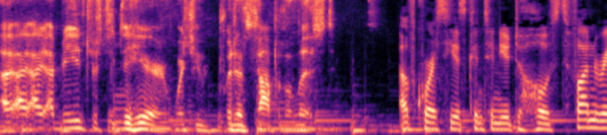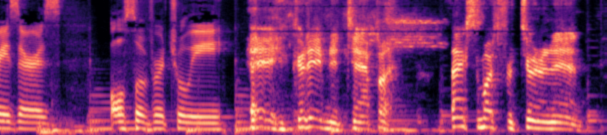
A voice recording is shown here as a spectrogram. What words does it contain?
I, would be interested to hear what you put at the top of the list. Of course, he has continued to host fundraisers, also virtually. Hey, good evening, Tampa. Thanks so much for tuning in.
